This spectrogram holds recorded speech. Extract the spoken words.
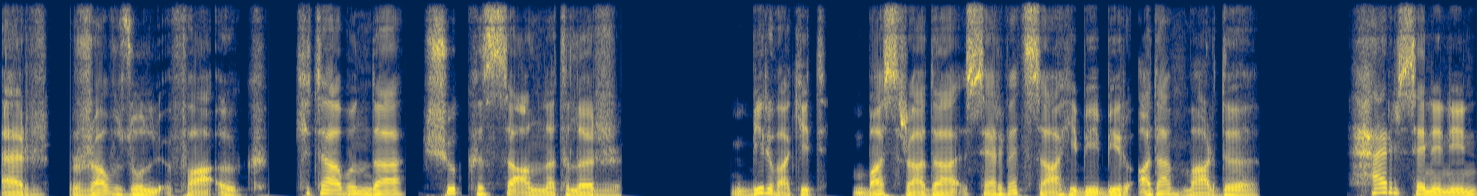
Er Ravzul Faık kitabında şu kıssa anlatılır. Bir vakit Basra'da servet sahibi bir adam vardı. Her senenin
